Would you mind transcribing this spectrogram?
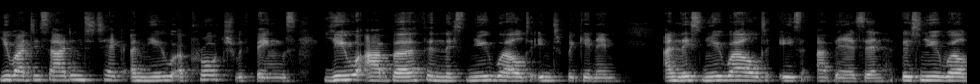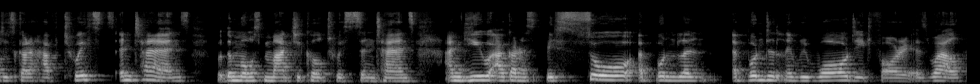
you are deciding to take a new approach with things. You are birthing this new world into beginning. And this new world is amazing. This new world is going to have twists and turns, but the most magical twists and turns. And you are going to be so abundant, abundantly rewarded for it as well.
